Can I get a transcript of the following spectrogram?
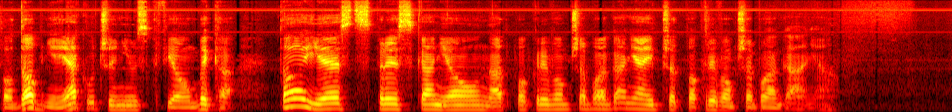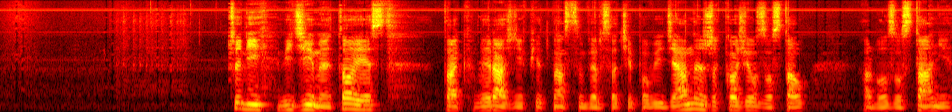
podobnie jak uczynił z krwią byka. To jest spryska nią nad pokrywą przebłagania i przed pokrywą przebłagania. Czyli widzimy, to jest tak wyraźnie w 15 wersecie powiedziane, że kozioł został albo zostanie,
